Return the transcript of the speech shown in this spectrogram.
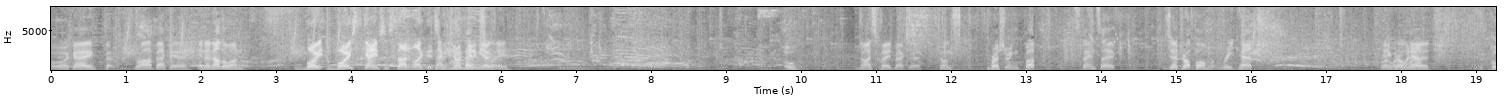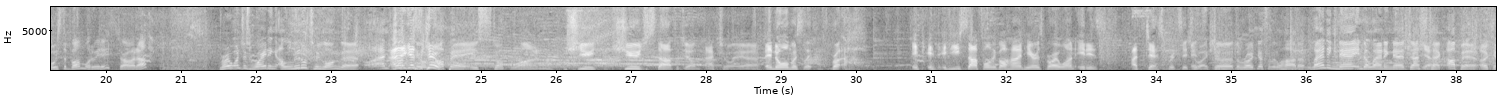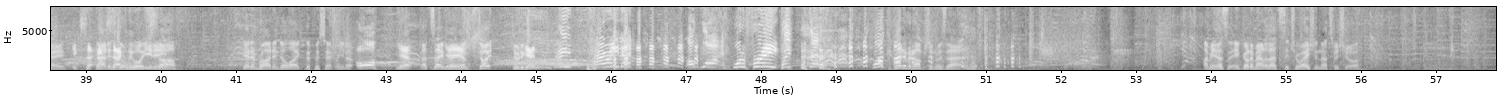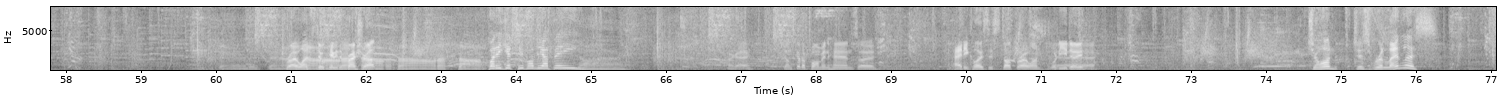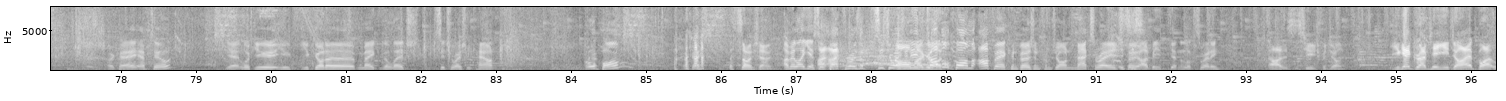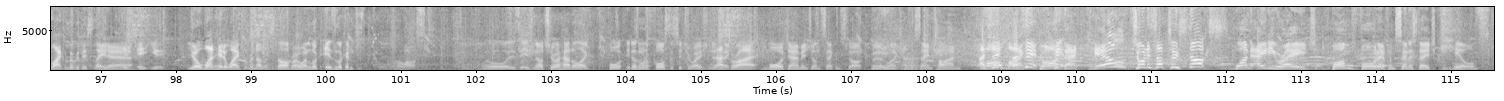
Okay. Ba- Ra back air. In another one. Mo- most games have started like this. They with John getting the actually. opening. Oh, nice fade back there. John's pressuring, but staying safe. Z drop bomb, recatch. Bro one one on out. ledge. Pulls the bomb. What do we do? Throw it up. Bro one just waiting a little too long there. And, And he gets the kill. Up air is stop one. Huge, huge start for John. Actually, yeah. Enormously. Bro, if, if, if you start falling behind here as Bro 1, it is a desperate situation. the, the road gets a little harder. Landing there into landing there, dash Yeah. attack, up air. Okay. Exa- That is exactly what you need. stuff. Get him right into like the percent where you know. Oh! yeah. That's safe, Yeah, baby. yeah. Don't. Do it again. He parried it! oh, what? What a freak! what kind of an option was that? I mean, that's, it got him out of that situation, that's for sure. Bro One still keeping the pressure up. But he gets hit by the up B. Okay. John's got a bomb in hand, so. How do you close this stock, Bro One? What do you do? John, just relentless. Okay, F tilt. Yeah, look, you you you gotta make the ledge situation count. Oh, bomb. Okay. That's so shame. I mean, like, yeah, so I- back I- throws a situation. Oh my God. Double bomb up air conversion from John. Max rage, This too. is- I'd be getting a little sweaty. Oh, this is huge for John. You get grabbed here, you die, but like, look at this lead. Yeah. It- it- you, you're one hit away from another stock. Rowan look is looking lost. Well, he's, he's not sure how to like. For, he doesn't want to force the situation. To That's take right. More damage on second stock, but Yeah, like at the same time. That's oh it, my that's it. god, that kill! John is up two stocks. 180 rage, bomb forward air from center stage kills.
